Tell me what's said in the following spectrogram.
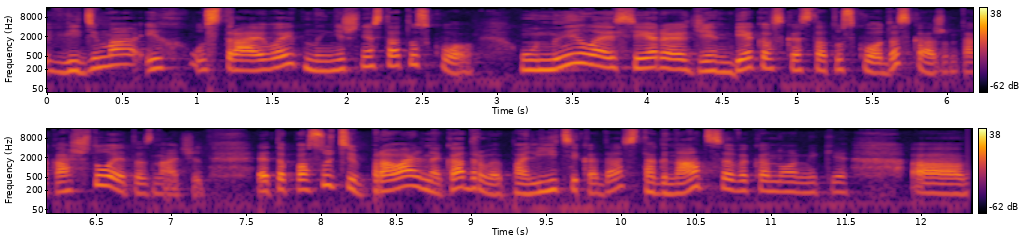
видимо, их устраивает нынешнее статус-кво. Унылое, серое, джейнбековское статус-кво, да, скажем так. А что это значит? Это, по сути, провальная кадровая политика, да, стагнация в экономике, а,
